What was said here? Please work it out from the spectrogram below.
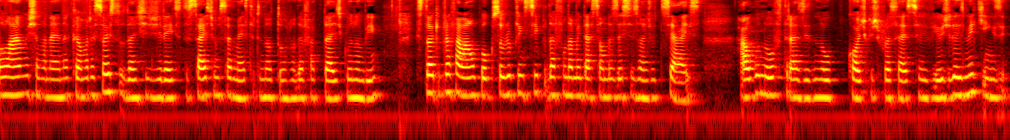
Olá, eu me chamo Nayana Câmara, sou estudante de Direito do sétimo semestre noturno da Faculdade de. Estou aqui para falar um pouco sobre o princípio da fundamentação das decisões judiciais, algo novo trazido no Código de Processo Civil de 2015.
